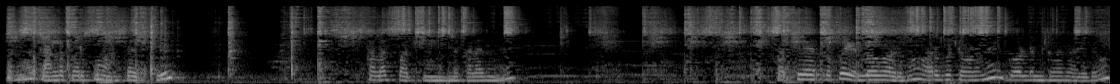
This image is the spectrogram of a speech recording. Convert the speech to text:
பாருங்கள் கடலைப்பருப்பும் வறுத்தாச்சு கலர் பார்த்துக்கோங்க இந்த கலருங்க பச்சையாக இருக்கப்போ எல்லோவாக இருக்கும். வறுபட்ட உடனே கோல்டன் கலர் ஆகிடும்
